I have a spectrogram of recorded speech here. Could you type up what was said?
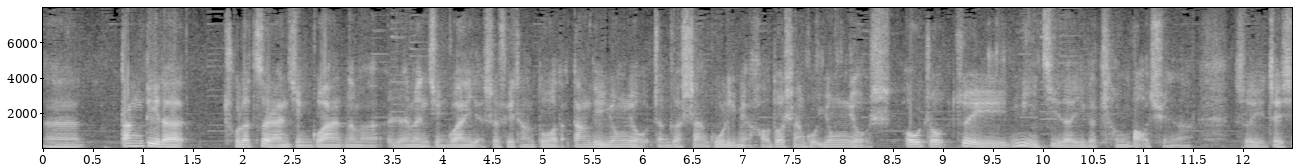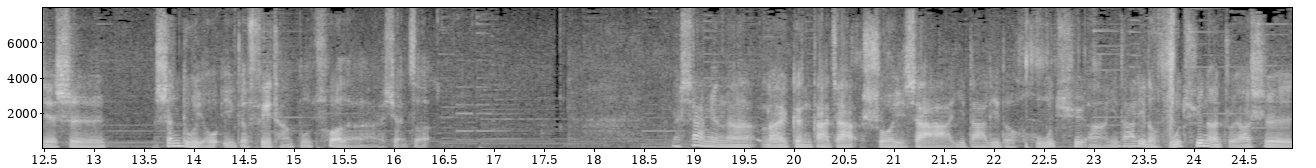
嗯，当地的除了自然景观，那么人文景观也是非常多的。当地拥有整个山谷里面好多山谷拥有欧洲最密集的一个城堡群啊，所以这些是深度游一个非常不错的选择。那下面呢，来跟大家说一下意大利的湖区啊，意大利的湖区呢，主要是。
